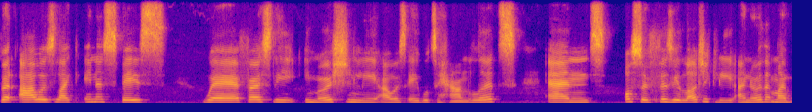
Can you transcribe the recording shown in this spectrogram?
but I was like in a space where firstly emotionally i was able to handle it and also physiologically i know that my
